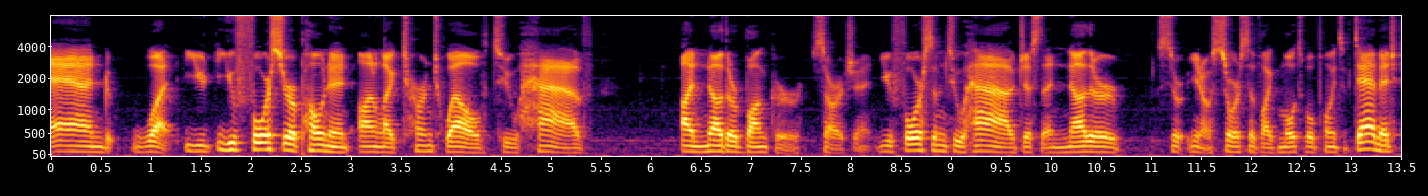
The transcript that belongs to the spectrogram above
And what you you force your opponent on like turn twelve to have another bunker sergeant. You force them to have just another you know source of like multiple points of damage.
